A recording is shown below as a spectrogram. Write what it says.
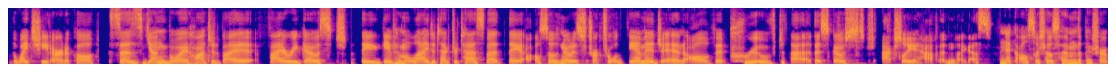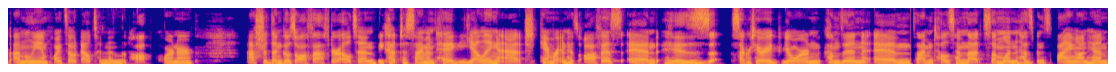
the white sheet article, says, Young boy haunted by fiery ghost. They gave him a lie detector test, but they also noticed structural damage, and all of it proved that this ghost actually happened, I guess. Nick also shows him the picture of Emily and points out Elton in the top corner. Astrid then goes off after Elton. We cut to Simon Pegg yelling at Camera in his office, and his secretary Bjorn comes in, and Simon tells him that someone has been spying on him.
